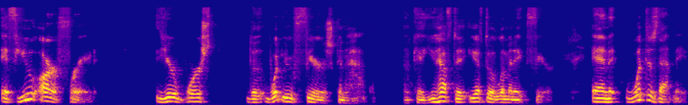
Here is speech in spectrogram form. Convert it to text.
if you are afraid your worst the what you fear is going to happen okay? You have to you have to eliminate fear. And what does that mean?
